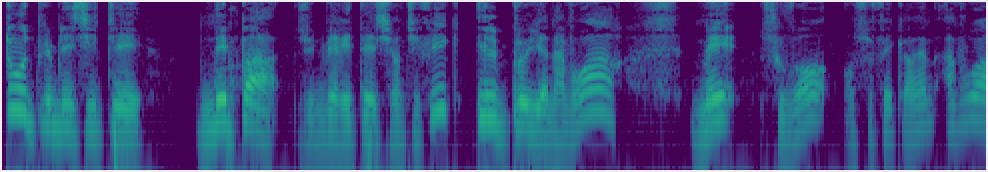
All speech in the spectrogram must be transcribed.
toute publicité n'est pas une vérité scientifique, il peut y en avoir, mais souvent on se fait quand même avoir.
